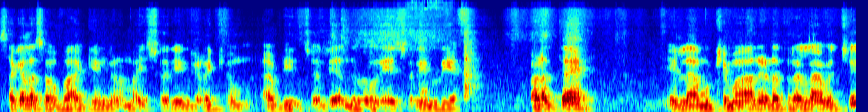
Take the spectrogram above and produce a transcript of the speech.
சகல சௌபாகியங்களும் ஐஸ்வர்யம் கிடைக்கும் அப்படின்னு சொல்லி அந்த புவனேஸ்வரியனுடைய படத்தை எல்லா முக்கியமான இடத்துல எல்லாம் வச்சு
